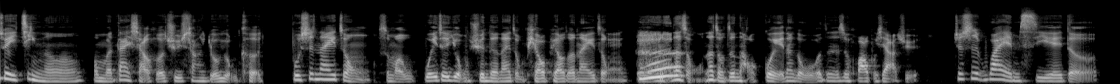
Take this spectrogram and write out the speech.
最近呢，我们带小何去上游泳课，不是那一种什么围着泳圈的那种飘飘的那一种，那种那种真的好贵，那个我真的是花不下去。就是 YMCA 的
